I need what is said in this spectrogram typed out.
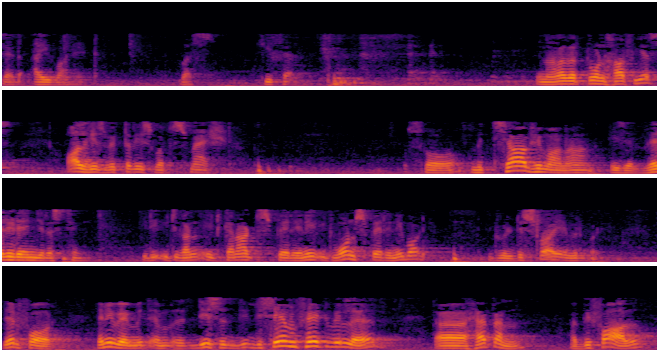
said, I won it. Bas. He fell. In another two and a half years, all his victories were smashed. So, mithyabhimana is a very dangerous thing. It, it, can, it cannot spare any, it won't spare anybody. It will destroy everybody. Therefore, anyway, um, this, the, same fate will uh, happen, uh, befall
